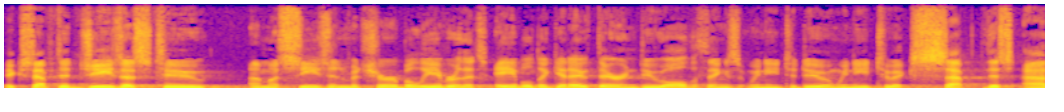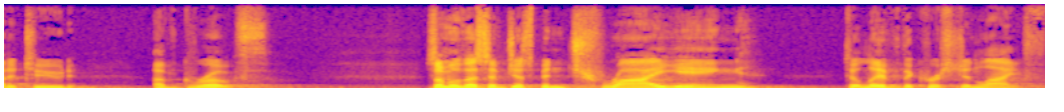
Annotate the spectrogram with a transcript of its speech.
accepted Jesus to I'm a seasoned, mature believer that's able to get out there and do all the things that we need to do. And we need to accept this attitude of growth. Some of us have just been trying to live the Christian life.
